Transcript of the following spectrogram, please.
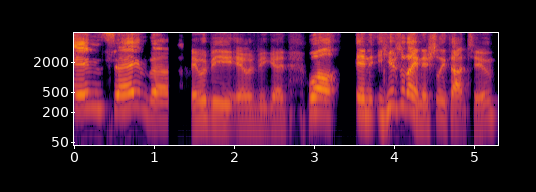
insane though. It would be it would be good. Well, and here's what I initially thought too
